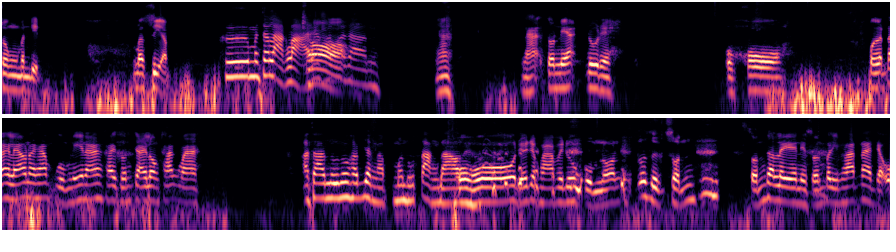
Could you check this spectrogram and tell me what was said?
ทรงบัณฑิต มาเสียบ คือมันจะหลากหลายช่อะอครับอาจารย์นะนะฮะต้นเนี้ย ดูดิโอ้โหเปิดได้แล้วนะครับ กลุ่มนี้นะ ใครสนใจลองทักมา อาจารย์ดูนู้นครับ อย่างกับมนุษย์ต่างดาวเลโอ้ยโห เดี๋ยวจะพาไปดูกลุ่มโน้น รู้สึกสน สนทะเลนี่สนปริพัฒน์น่าจะโอ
